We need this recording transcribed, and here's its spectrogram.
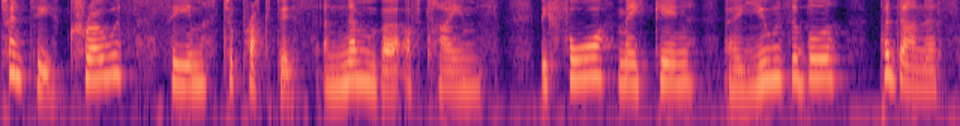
20. Crows seem to practice a number of times before making a usable Pandanus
